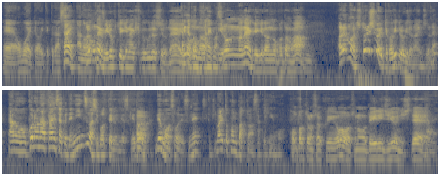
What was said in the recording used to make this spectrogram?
えー、覚えておいてください。あの、これもね、魅力的な企画ですよね。ありがとうございます。いろんなね、劇団の方が、うんあれまあ一人芝居って限ってるわけじゃないんですよね。あの、コロナ対策で人数は絞ってるんですけど、はい、でもそうですね、割とコンパクトな作品を。コンパクトな作品を、その出入り自由にして、はい、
